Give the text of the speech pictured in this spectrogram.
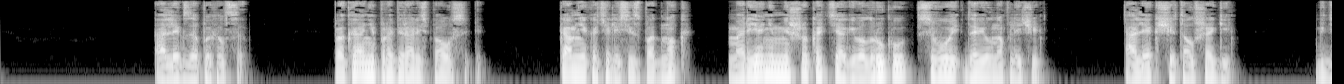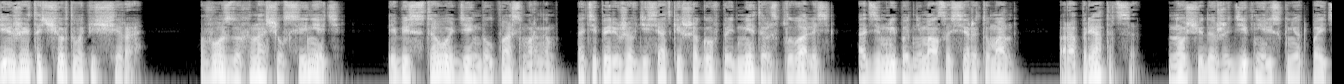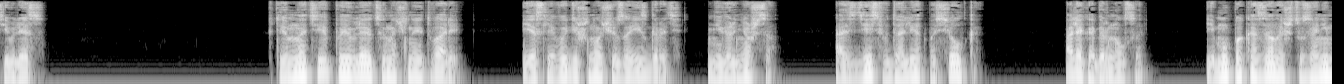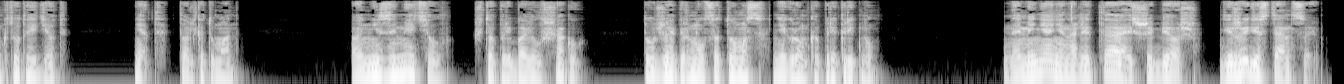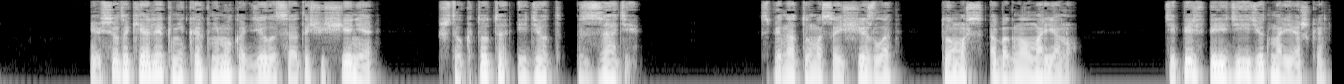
Олег запыхался. Пока они пробирались по осыпи. Камни катились из-под ног, Марьянин мешок оттягивал руку, свой давил на плечи. Олег считал шаги. Где же эта чертова пещера? Воздух начал синеть, и без того день был пасмурным, а теперь уже в десятки шагов предметы расплывались, от земли поднимался серый туман. Пора прятаться, ночью даже Дик не рискнет пойти в лес. В темноте появляются ночные твари. Если выйдешь ночью за изгородь, не вернешься. А здесь, вдали от поселка. Олег обернулся. Ему показалось, что за ним кто-то идет. Нет, только туман. Он не заметил, что прибавил шагу. Тут же обернулся Томас, негромко прикрикнул. «На меня не налетай, шибешь. Держи дистанцию». И все-таки Олег никак не мог отделаться от ощущения, что кто-то идет сзади. Спина Томаса исчезла, Томас обогнал Марьяну. Теперь впереди идет Марьяшка.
